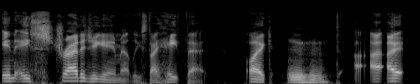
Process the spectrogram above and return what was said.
in a strategy game at least I hate that like Mm-hmm. I, I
